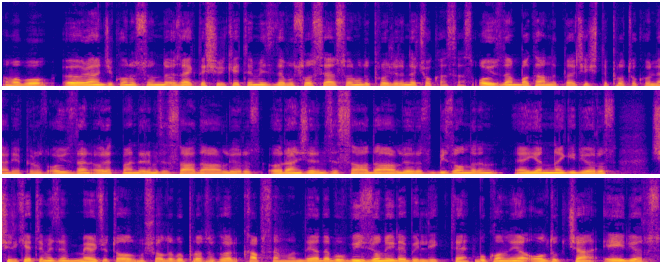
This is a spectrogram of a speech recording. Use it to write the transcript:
Ama bu öğrenci konusunda özellikle şirketimizde bu sosyal sorumluluk projelerinde çok hassas. O yüzden bakanlıklara çeşitli protokoller yapıyoruz. O yüzden öğretmenlerimizi sahada ağırlıyoruz. Öğrencilerimizi sahada ağırlıyoruz. Biz onların e, yanına gidiyoruz. Şirketimizin mevcut olmuş olduğu bu protokol kapsamında ya da bu vizyonu ile birlikte bu konuya oldukça eğiliyoruz.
